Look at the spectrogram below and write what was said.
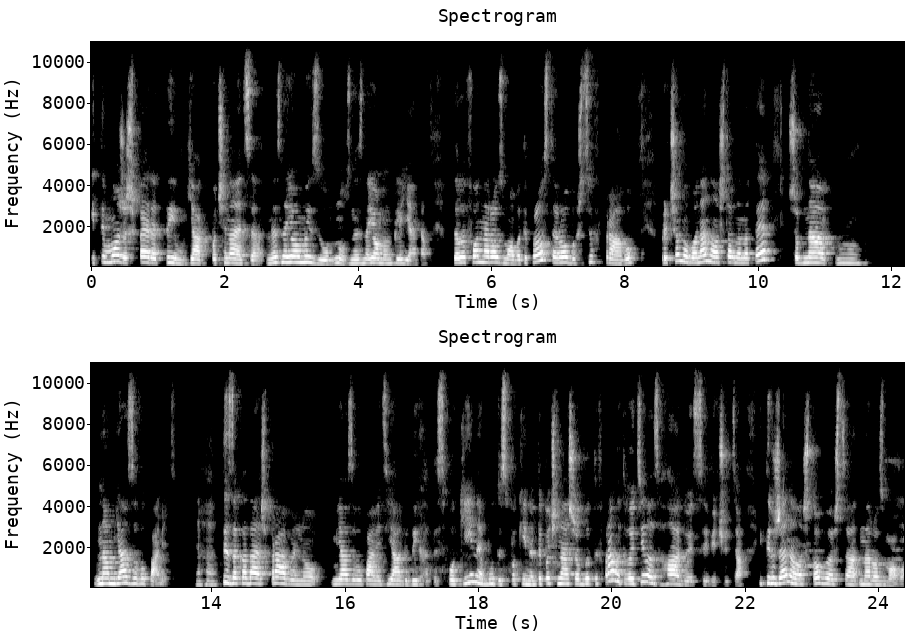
І ти можеш перед тим, як починається незнайомий зум, ну з незнайомим клієнтом, телефонна розмова. Ти просто робиш цю вправу. Причому вона налаштована на те, щоб на, на м'язову пам'ять. Ти закладаєш правильну м'язову пам'ять, як дихати спокійно, бути спокійним. Ти починаєш робити вправу, твоє тіло згадує ці відчуття, і ти вже налаштовуєшся на розмову.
